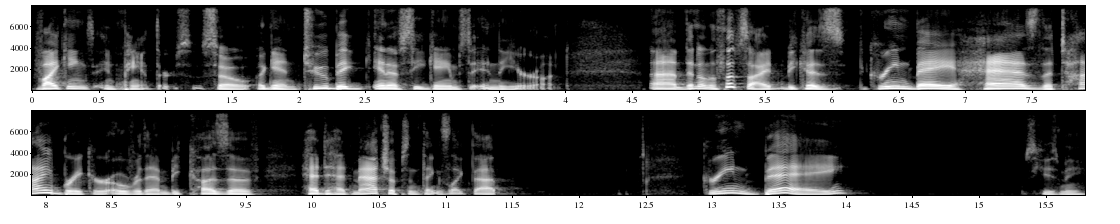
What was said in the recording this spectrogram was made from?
Vikings, and Panthers. So again, two big NFC games to end the year on. Um, then on the flip side, because Green Bay has the tiebreaker over them because of head-to-head matchups and things like that. Green Bay, excuse me,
